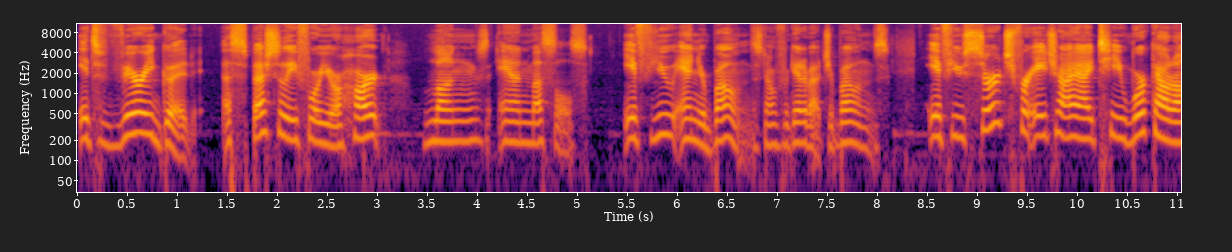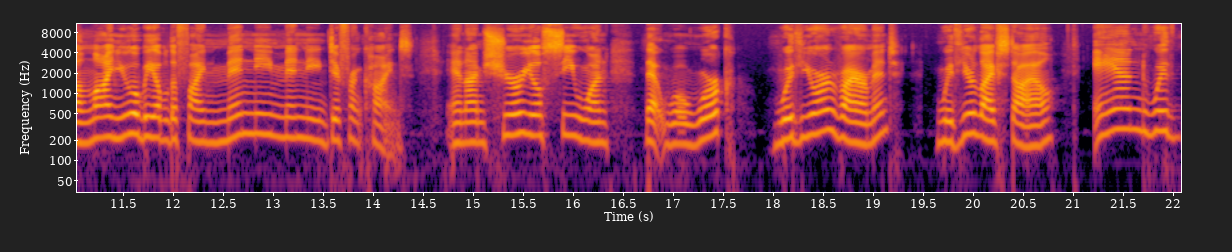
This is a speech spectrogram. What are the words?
It's very good, especially for your heart, lungs, and muscles. If you and your bones, don't forget about your bones. If you search for HIIT workout online, you will be able to find many, many different kinds. And I'm sure you'll see one that will work with your environment, with your lifestyle, and with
